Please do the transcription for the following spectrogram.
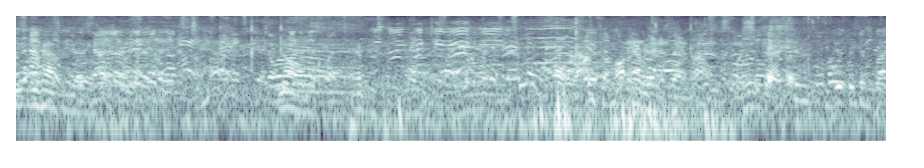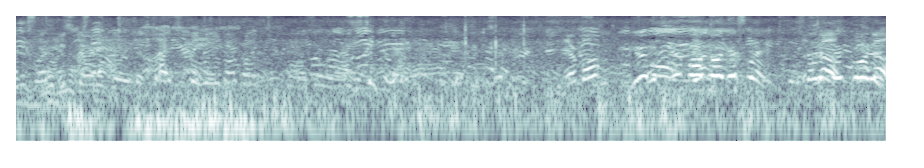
You have to do it. No, everything. Oh, everything. Their ball? Your ball, your ball going this way. Start the third quarter.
